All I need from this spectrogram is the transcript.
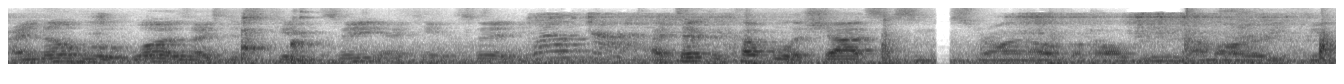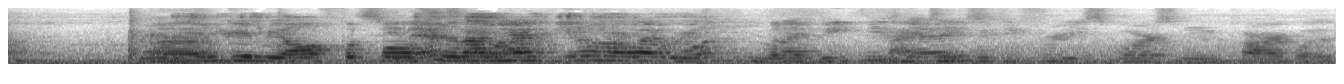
I know who it was. I just can't say. I can't say. Well done. I took a couple of shots of some strong alcohol, dude. I'm already feeling it. Man, Uh, you gave me all See, football that's shit on I, that, you know how I won when I beat these guys? 1953 Sportsman Park was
